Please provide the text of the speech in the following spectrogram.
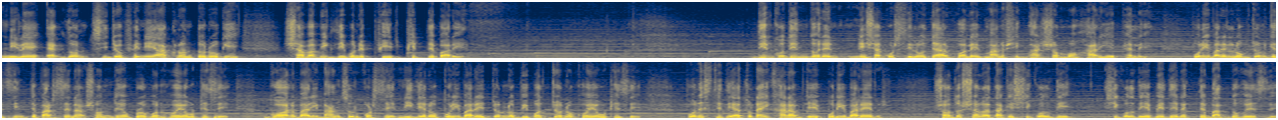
নিলে একজন সিজোফেনিয়া আক্রান্ত রোগী স্বাভাবিক জীবনে ফির- ফিরতে পারে। দীর্ঘদিন ধরে নেশা করছিল, যার ফলে মানসিক ভারসাম্য হারিয়ে ফেলে। পরিবারের লোকজনকে চিনতে পারছে না, সন্দেহ প্রবণ হয়ে উঠেছে। ঘর বাড়ি ভাঙচুর করছে, নিজের ও পরিবারের জন্য বিপজ্জনক হয়ে উঠেছে। পরিস্থিতি এতটাই খারাপ যে পরিবারের সদস্যরা তাকে শিকল দিয়ে শিকল দিয়ে বেঁধে রাখতে বাধ্য হয়েছে।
